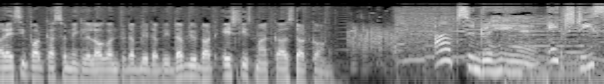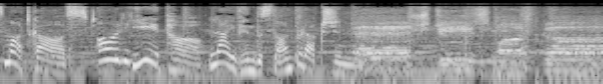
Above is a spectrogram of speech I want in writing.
और ऐसी पॉडकास्ट सुनने के लिए log on to W W W dot H T dot com आप सुन रहे हैं एच टी स्मार्ट कास्ट और ये था live Hindustan production HD Smartcast.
